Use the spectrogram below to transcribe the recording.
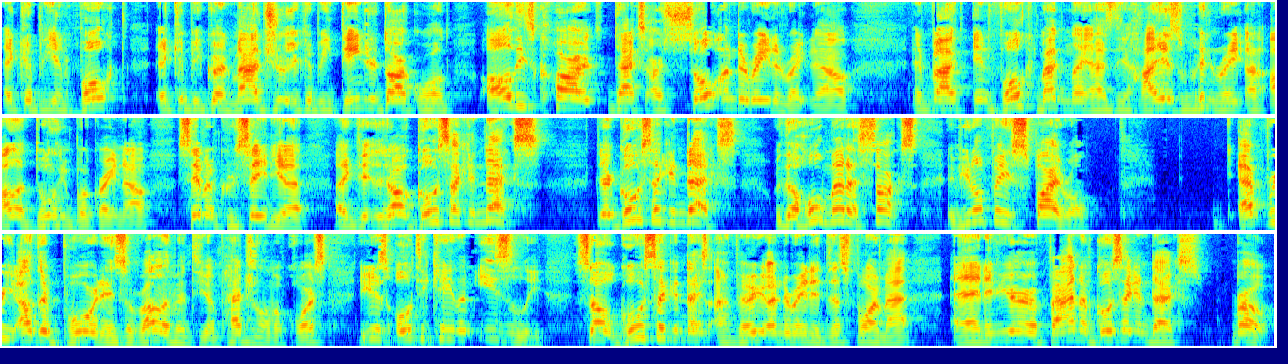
It could be Invoked, it could be Grand Madru, it could be Danger Dark World. All these card decks are so underrated right now in fact, Invoked Meta Knight has the highest win rate on all of Dueling Book right now. Same on Crusadia. Like, they're all go second decks. They're go second decks. The whole meta sucks. If you don't face Spiral, every other board is irrelevant to you. And Pendulum, of course. You can just OTK them easily. So, go second decks are very underrated this format. And if you're a fan of go second decks, bro,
